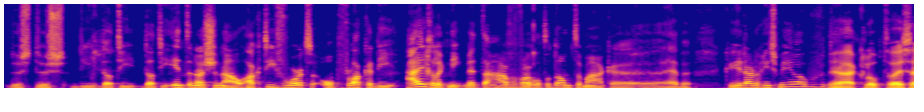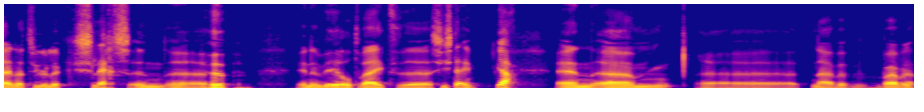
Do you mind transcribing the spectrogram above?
Dus, dus die, dat, die, dat die internationaal actief wordt op vlakken die eigenlijk niet met de haven van Rotterdam te maken eh, hebben. Kun je daar nog iets meer over vertellen? Ja, klopt. Wij zijn natuurlijk slechts een hub in een wereldwijd systeem. Ja. En ehm, eh, nou, we, waar, we,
